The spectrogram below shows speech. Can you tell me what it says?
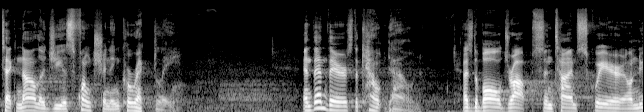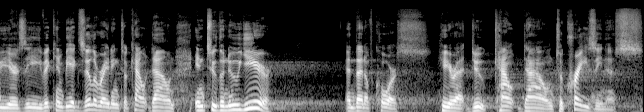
technology is functioning correctly. And then there's the countdown. As the ball drops in Times Square on New Year's Eve, it can be exhilarating to count down into the new year. And then, of course, here at Duke Countdown to craziness.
